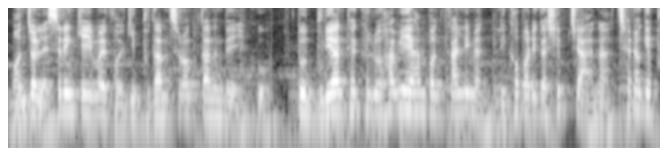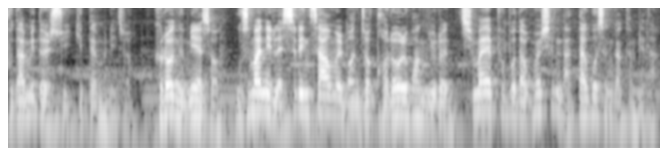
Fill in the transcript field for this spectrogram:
먼저 레슬링 게임을 걸기 부담스럽다는 데 있고 또 무리한 태클로 하위에 한번 깔리면 리커버리가 쉽지 않아 체력에 부담이 될 수 있기 때문이죠. 그런 의미에서 우스만이 레슬링 싸움을 먼저 걸어올 확률은 치마에프보다 훨씬 낮다고 생각합니다.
